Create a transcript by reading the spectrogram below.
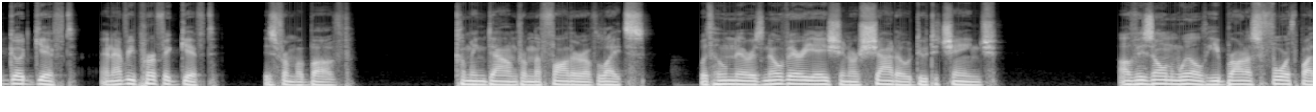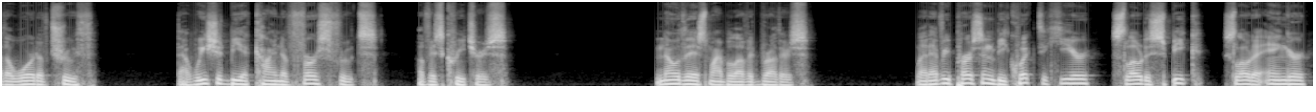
good gift and every perfect gift is from above, coming down from the Father of lights, with whom there is no variation or shadow due to change. Of his own will he brought us forth by the word of truth, that we should be a kind of first fruits of his creatures. Know this, my beloved brothers. Let every person be quick to hear, slow to speak, slow to anger,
